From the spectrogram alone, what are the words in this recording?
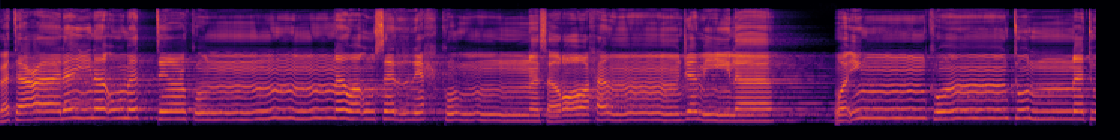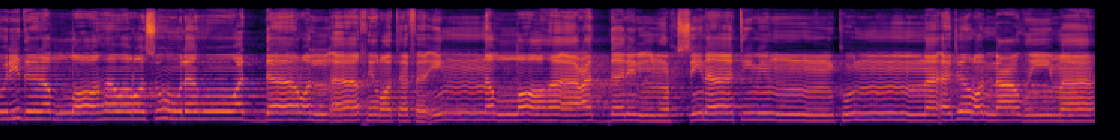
فتعالين أمتعكن وأسرحكن سراحا جميلا وإن كنتن تردن الله ورسوله والدار الآخرة فإن الله أعد للمحسنات منكن أجرا عظيما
